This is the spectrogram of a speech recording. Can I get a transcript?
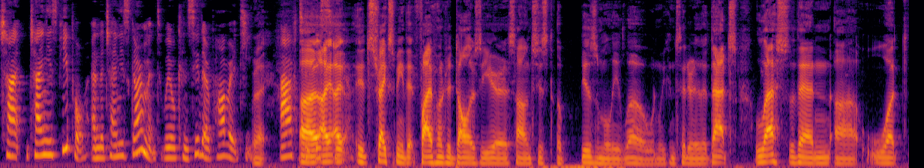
Chi- Chinese people and the Chinese government will consider poverty right. after uh, this I, year. I, it strikes me that five hundred dollars a year sounds just abysmally low when we consider that that's less than uh, what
